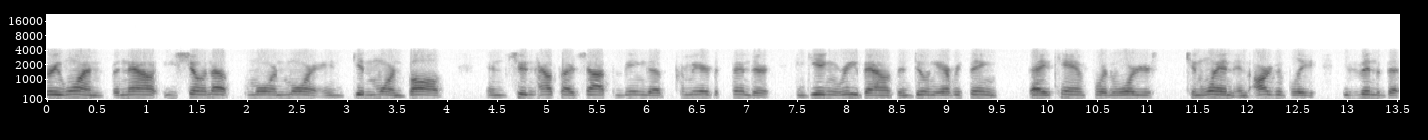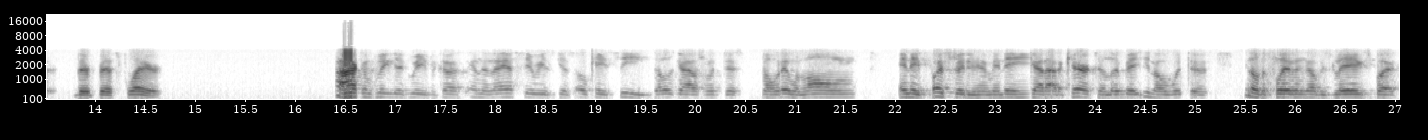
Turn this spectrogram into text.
three one, but now he's showing up more and more and getting more involved and shooting outside shots and being a premier defender and getting rebounds and doing everything that he can for the Warriors can win. And arguably, he's been the be- their best player. I completely agree because in the last series against OKC, those guys were just you know they were long and they frustrated him, and then he got out of character a little bit, you know, with the you know the flailing of his legs. But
